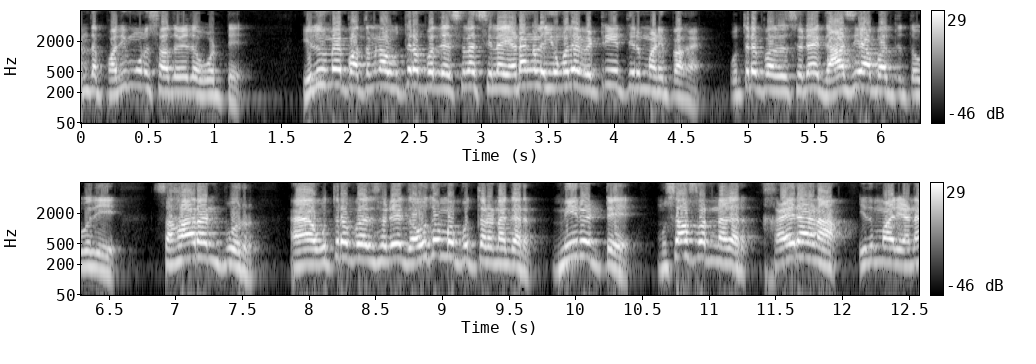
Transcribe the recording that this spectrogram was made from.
அந்த பதிமூணு சதவீத ஓட்டு. இதுவுமே பார்த்தோம்னா உத்தரப்பிரதேசல சில இடங்களை இவங்க தான் வெற்றியை தீர்மானிப்பாங்க. உத்தரப்பிரதேசுடைய காசியாபாத் தொகுதி சஹாரன்பூர் உத்தரப்பிரதேசுடைய கௌதம புத்திர நகர் மீரட்டு முசாஃபர் நகர் ஹைரானா இது மாதிரியான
